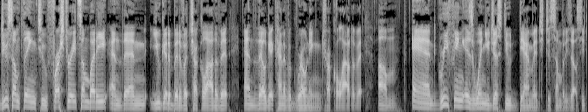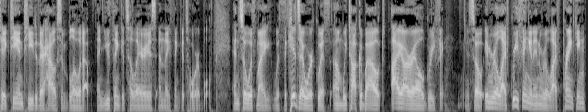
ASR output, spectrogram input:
do something to frustrate somebody, and then you get a bit of a chuckle out of it, and they'll get kind of a groaning chuckle out of it. Um, and griefing is when you just do damage to somebody else. You take TNT to their house and blow it up, and you think it's hilarious, and they think it's horrible. And so with my with the kids I work with, um, we talk about IRL griefing. So in real life griefing and in real life pranking.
